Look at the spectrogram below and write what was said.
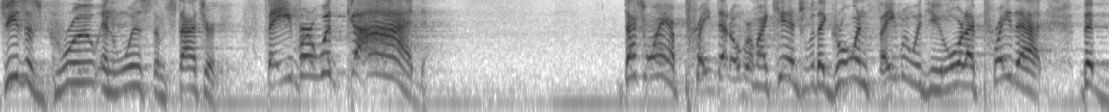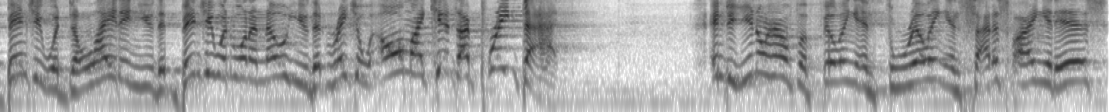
Jesus grew in wisdom, stature, favor with God. That's why I prayed that over my kids. Would they grow in favor with you? Lord, I pray that. That Benji would delight in you, that Benji would want to know you, that Rachel, all my kids, I prayed that. And do you know how fulfilling and thrilling and satisfying it is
